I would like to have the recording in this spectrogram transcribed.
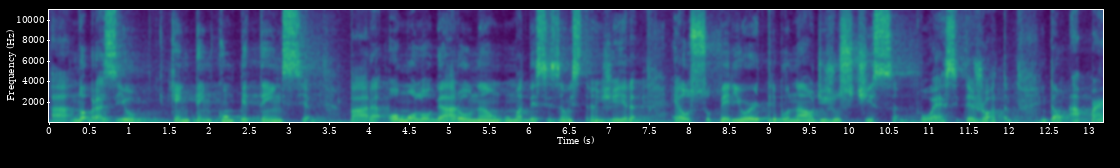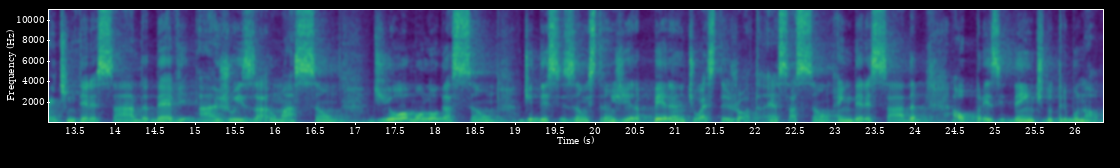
ah, no Brasil, quem tem competência para homologar ou não uma decisão estrangeira é o Superior Tribunal de Justiça, o STJ. Então, a parte interessada deve ajuizar uma ação de homologação de decisão estrangeira perante o STJ. Essa ação é endereçada ao presidente do tribunal.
